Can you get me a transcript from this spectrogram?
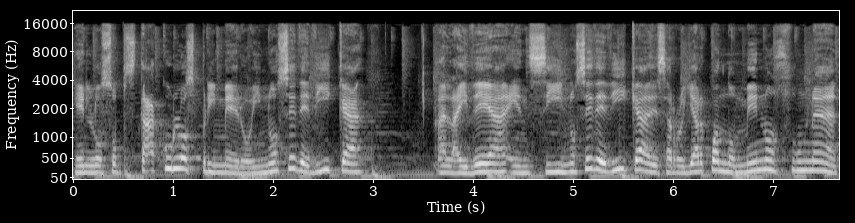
en los obstáculos primero y no se dedica a la idea en sí, no se dedica a desarrollar cuando menos una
